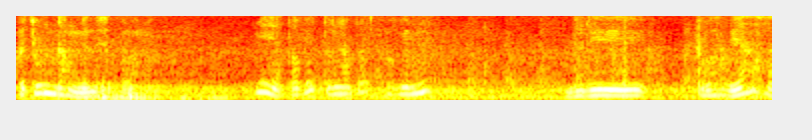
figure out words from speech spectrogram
pecundang men di sekolah men. Iya tapi ternyata akhirnya jadi luar biasa.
